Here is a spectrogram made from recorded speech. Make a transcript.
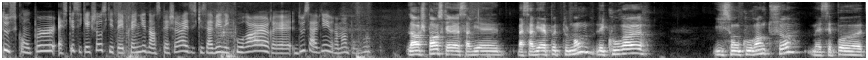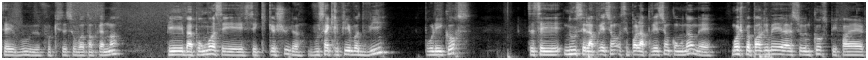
tout ce qu'on peut? Est-ce que c'est quelque chose qui est imprégné dans Specialized? Est-ce que ça vient des coureurs? Euh, d'où ça vient vraiment pour vous? Là, je pense que ça vient, ben, ça vient un peu de tout le monde. Les coureurs, ils sont au courant de tout ça, mais c'est pas, vous, vous focussez sur votre entraînement. Puis, ben, pour moi, c'est qui que je suis, là. Vous sacrifiez votre vie pour les courses. C'est- nous, c'est la pression, c'est pas la pression qu'on a, mais moi, je peux pas arriver euh, sur une course puis faire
